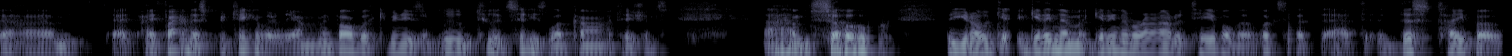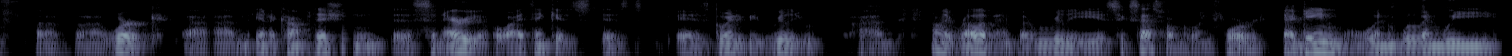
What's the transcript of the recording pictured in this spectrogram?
um, I, I, find this particularly. I'm involved with communities in Bloom too, and cities love competitions. Um, so, you know, get, getting them getting them around a table that looks at at this type of, of uh, work um, in a competition uh, scenario, I think is is is going to be really um, not only relevant but really successful going forward. Again, when when we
